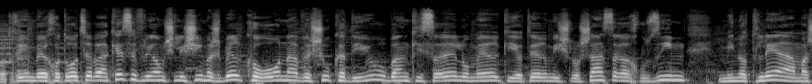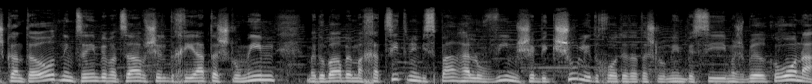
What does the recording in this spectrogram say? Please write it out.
פותחים בחותרות צבע הכסף ליום שלישי משבר קורונה ושוק הדיור. בנק ישראל אומר כי יותר מ-13% מנוטלי המשכנתאות נמצאים במצב של דחיית תשלומים. מדובר במחצית ממספר הלווים שביקשו לדחות את התשלומים בשיא משבר קורונה.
